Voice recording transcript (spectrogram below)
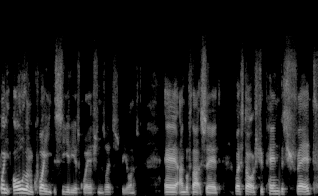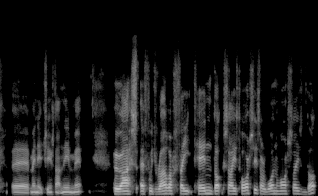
quite all of them quite serious questions. Let's be honest. Uh, and with that said, let's start with Stupendous Fed. Uh, might need to change that name, mate. Who asks if we'd rather fight ten duck-sized horses or one horse-sized duck?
